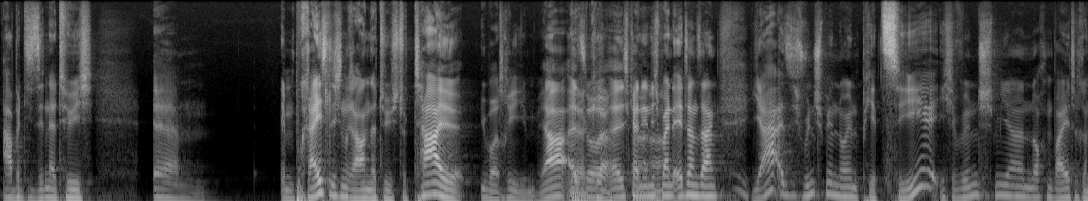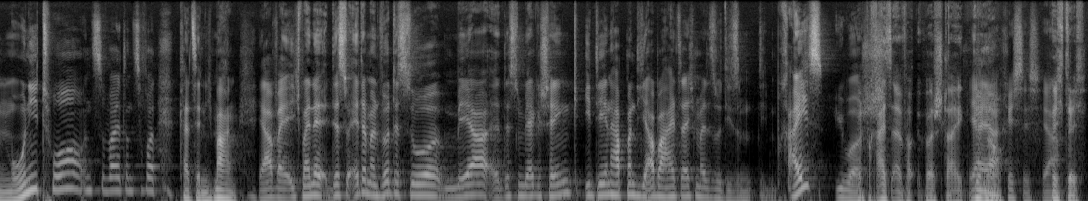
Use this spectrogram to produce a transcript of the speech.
aber die sind natürlich ähm, im preislichen Rahmen natürlich total übertrieben. Ja, also Ja, äh, ich kann ja, nicht meinen Eltern sagen, ja, also ich wünsche mir einen neuen PC, ich wünsche mir noch einen weiteren Monitor und so weiter und so fort. Kannst ja nicht machen. Ja, weil ich meine, desto älter man wird, desto mehr, desto mehr Geschenkideen hat man, die aber halt, sag ich mal, so diesen, diesen Preis über. Preis einfach übersteigen. Ja, genau. ja, richtig, ja. Mhm. Richtig.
